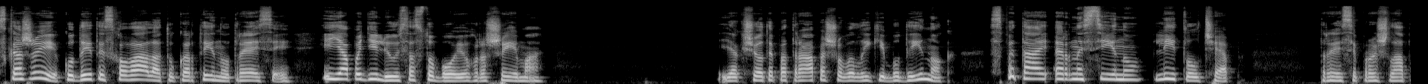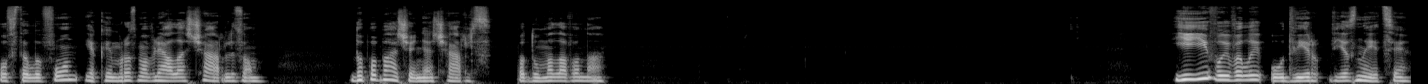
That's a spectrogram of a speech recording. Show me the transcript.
Скажи, куди ти сховала ту картину Тресі, і я поділюся з тобою грошима. Якщо ти потрапиш у великий будинок, спитай Ернестіну Літлчеп. Тресі пройшла повз телефон, яким розмовляла з Чарльзом. До побачення, Чарльз, подумала вона. Її вивели у двір в'язниці.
